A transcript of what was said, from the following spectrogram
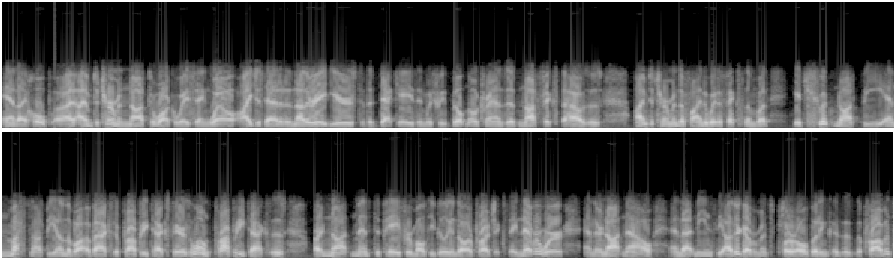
And I hope I, I'm determined not to walk away saying, well, I just added another eight years to the decades in which we've built no transit, not fixed the houses. I'm determined to find a way to fix them, but it should not be and must not be on the backs of property taxpayers alone. Property taxes are not meant to pay for multi-billion dollar projects. They never were, and they're not now. And that means the other governments, plural, but in, the, the province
